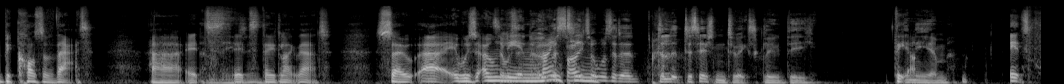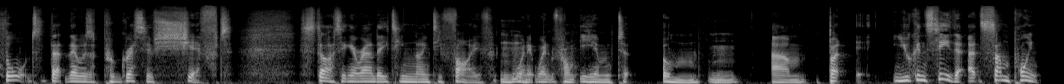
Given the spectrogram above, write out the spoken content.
because of that, uh, it's it stayed like that. So uh, it was only So was it in an 19... oversight or was it a decision to exclude the the- inium? it's thought that there was a progressive shift starting around 1895 Mm-hmm. when it went from eum to um. Mm. um. But you can see that at some point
